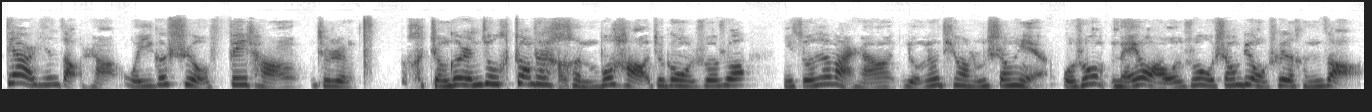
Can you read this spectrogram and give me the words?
第二天早上，我一个室友非常就是整个人就状态很不好，就跟我说说你昨天晚上有没有听到什么声音？我说没有啊，我说我生病，我睡得很早。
